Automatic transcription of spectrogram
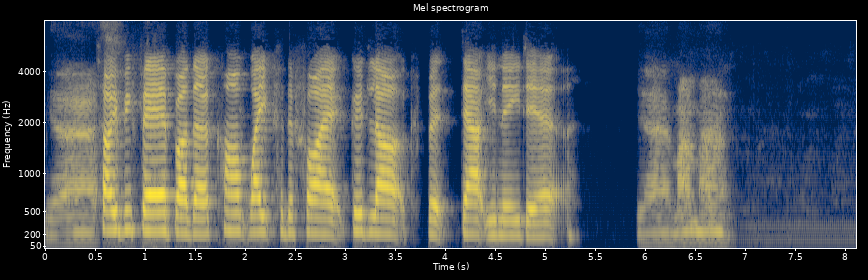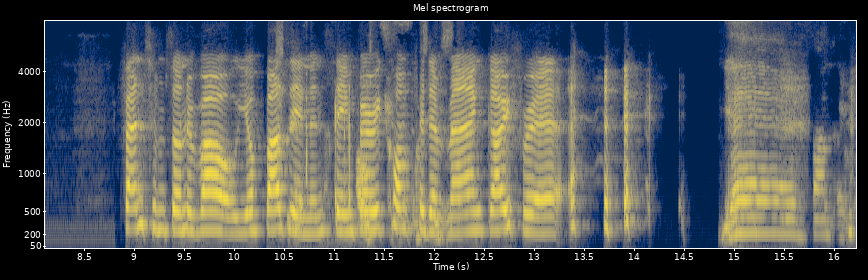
Yeah. Toby Fair, brother, can't wait for the fight. Good luck, but doubt you need it. Yeah, my man. Phantom's on a roll. You're buzzing and seem very confident, man. Go for it. yeah, Phantom.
